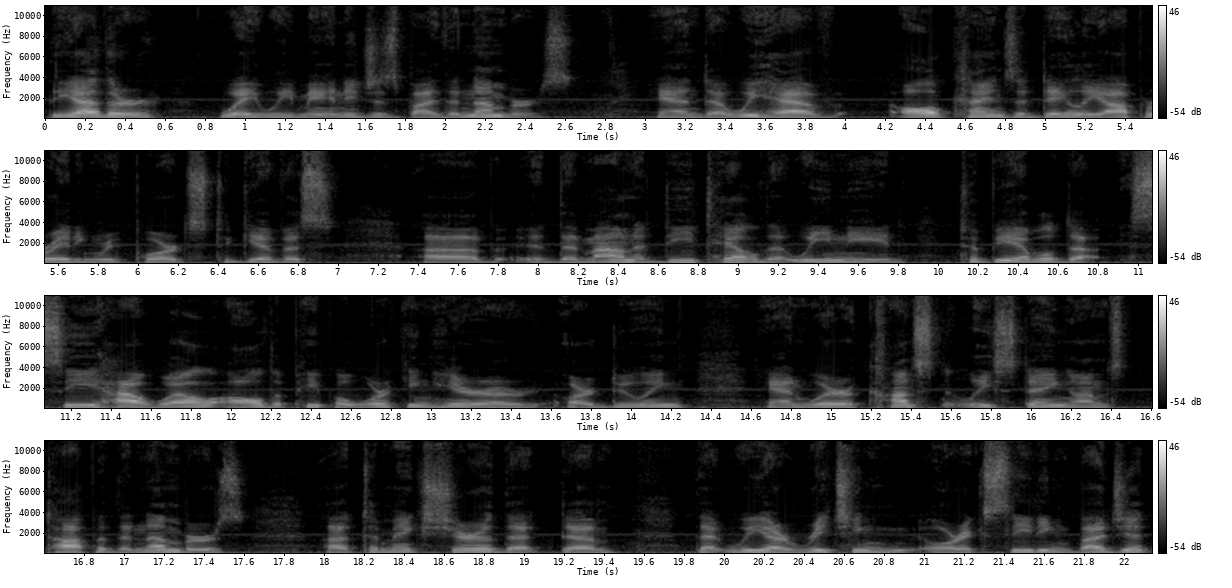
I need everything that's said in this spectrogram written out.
The other way we manage is by the numbers. And uh, we have all kinds of daily operating reports to give us uh, the amount of detail that we need to be able to see how well all the people working here are, are doing. And we're constantly staying on top of the numbers uh, to make sure that, um, that we are reaching or exceeding budget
